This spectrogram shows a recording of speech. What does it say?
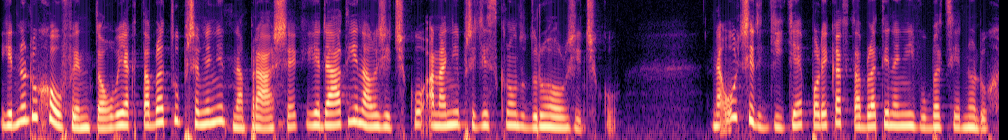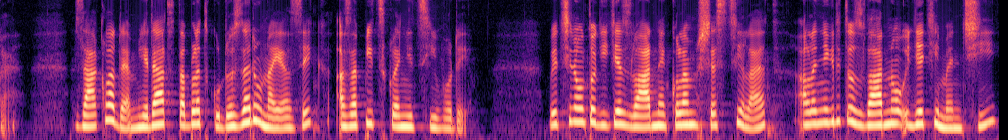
Jednoduchou fintou, jak tabletu přeměnit na prášek, je dát ji na lžičku a na ní přitisknout druhou lžičku. Naučit dítě polikat tablety není vůbec jednoduché. Základem je dát tabletku dozadu na jazyk a zapít sklenicí vody. Většinou to dítě zvládne kolem 6 let, ale někdy to zvládnou i děti menší,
